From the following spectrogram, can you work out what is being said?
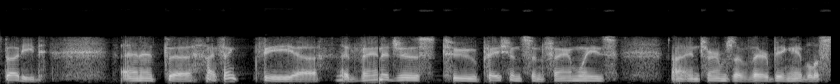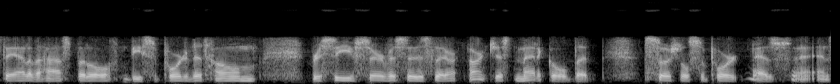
studied. And it, uh, I think the uh, advantages to patients and families uh, in terms of their being able to stay out of the hospital, be supported at home, receive services that aren't just medical but social support as and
